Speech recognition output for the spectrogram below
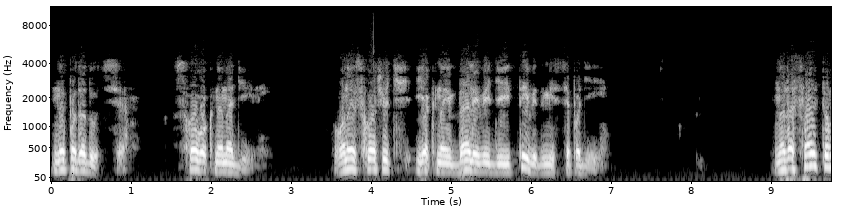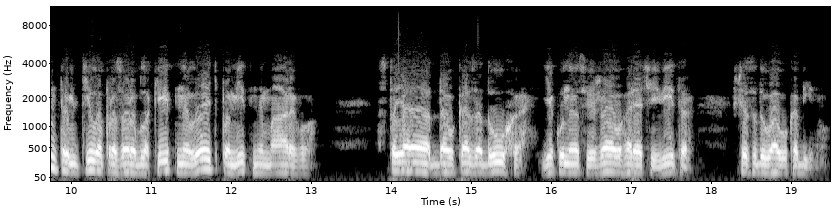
не подадуться, сховок ненадійний. Вони схочуть якнайдалі відійти від місця події. Над асфальтом тремтіло прозоро блакитне, ледь помітне марево. Стояла давка задуха, яку не освіжав гарячий вітер, що задував у кабіну.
